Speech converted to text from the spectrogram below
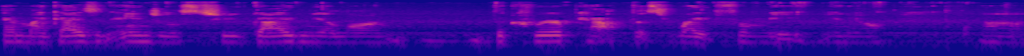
and my guides and angels to guide me along the career path that's right for me. You know, uh,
